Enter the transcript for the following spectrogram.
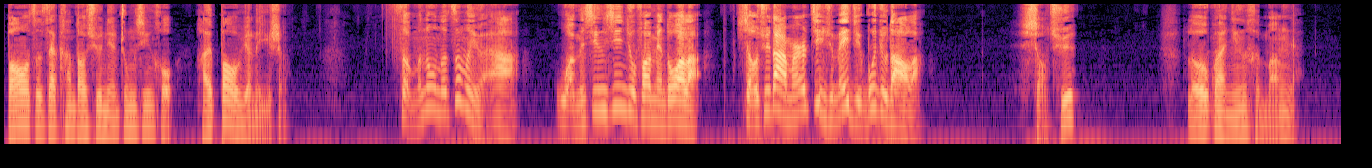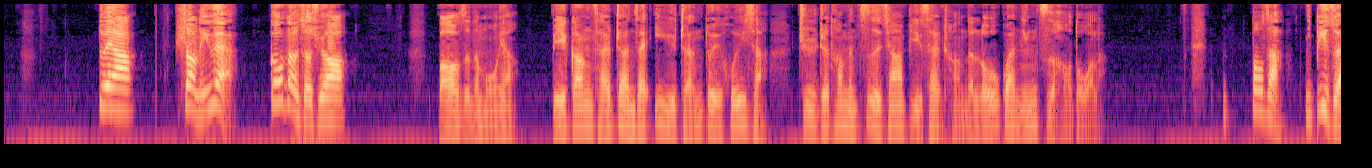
包子在看到训练中心后，还抱怨了一声：“怎么弄得这么远啊？我们星星就方便多了，小区大门进去没几步就到了。”小区？楼冠宁很茫然。对啊，上林苑高档小区哦。包子的模样比刚才站在一展队徽下。指着他们自家比赛场的楼冠宁自豪多了。包子，你闭嘴！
